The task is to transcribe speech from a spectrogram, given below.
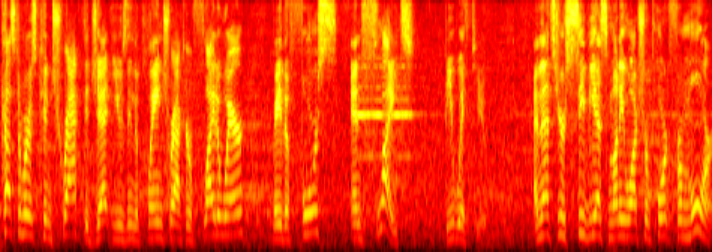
Customers can track the jet using the plane tracker FlightAware. May the force and flight be with you. And that's your CBS Money Watch report. For more,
